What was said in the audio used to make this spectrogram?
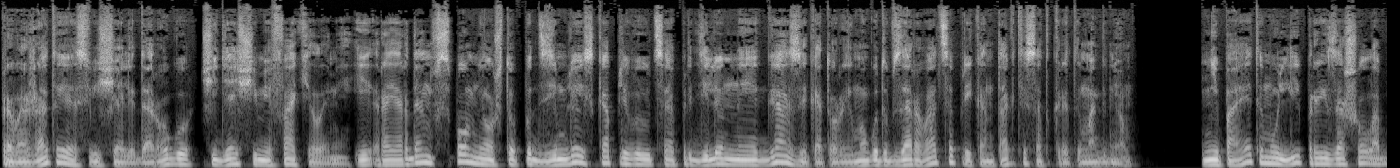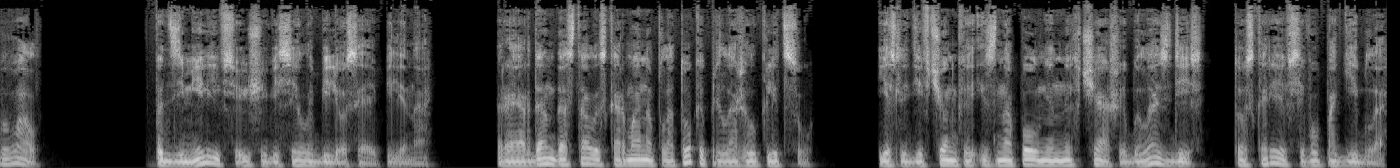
Провожатые освещали дорогу чадящими факелами, и Райордан вспомнил, что под землей скапливаются определенные газы, которые могут взорваться при контакте с открытым огнем. Не поэтому ли произошел обвал? Подземелье все еще висела белесая пелена. Райордан достал из кармана платок и приложил к лицу. Если девчонка из наполненных чаш и была здесь, то, скорее всего, погибла.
